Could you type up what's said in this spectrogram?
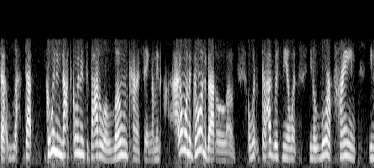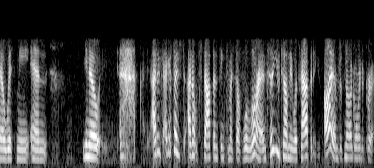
that that going and not going into battle alone kind of thing. I mean, I don't want to go into battle alone. I want God with me. I want you know Laura praying, you know, with me, and you know, I, I guess I just I don't stop and think to myself, well, Laura, until you tell me what's happening, I am just not going to pray.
